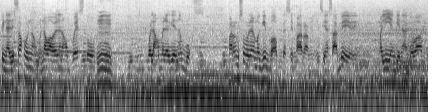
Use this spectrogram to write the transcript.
pinalis ako, na, nawawalan akong pwesto, wala akong malagyan ng books. Parang gusto mo na mag-give up kasi parang yung sinasabi, eh, mali ang ginagawa mo.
